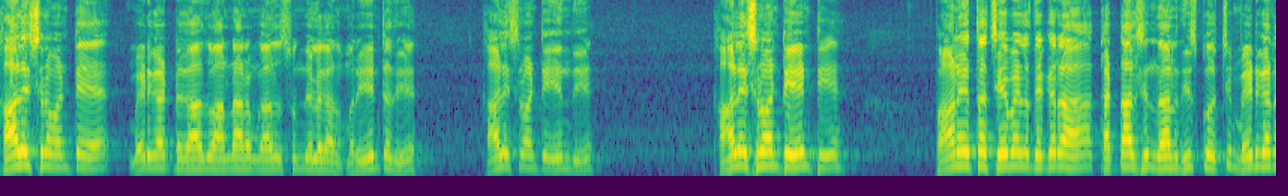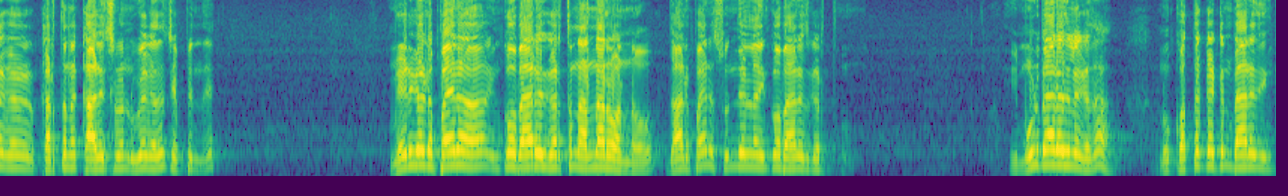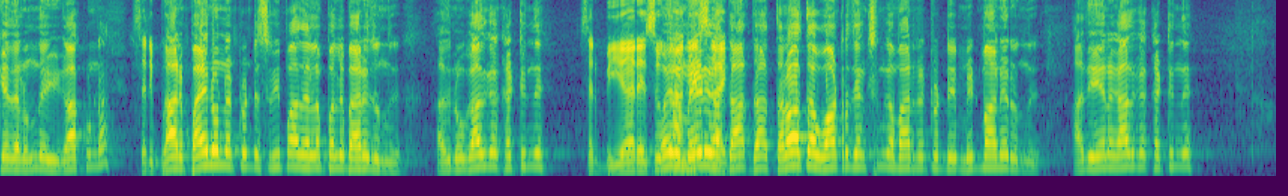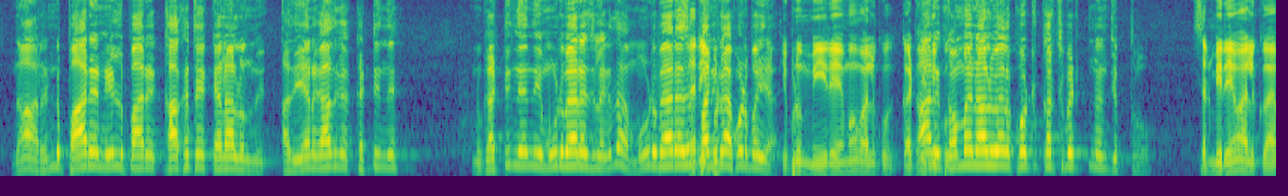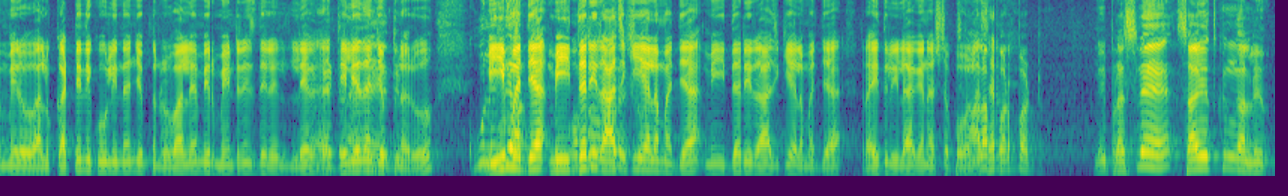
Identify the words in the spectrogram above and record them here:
కాళేశ్వరం అంటే మేడిగడ్డ కాదు అన్నారం కాదు సుందీళ్ళ కాదు. మరి ఏంటది? కాళేశ్వరం అంటే ఏంది? కాళేశ్వరం అంటే ఏంటి? ప్రాణేత చేవేళ్ళ దగ్గర కట్టాల్సిన దాన్ని తీసుకొచ్చి మేడిగడ్డ కడుతున్న కాళేశ్వరం నువ్వే కదా చెప్పింది. మేడిగడ్డ పైన ఇంకో బ్యారేజ్ కడుతున్నా అన్నారు అన్నావు. దానిపైన సుందీళ్ళ ఇంకో బ్యారేజ్ కడుతున్నావు ఈ మూడు బ్యారేజ్లే కదా? నువ్వు కొత్త కట్టిన బ్యారేజ్ ఇంకేదైనా ఉందా? ఇది కాకుండా సార్ ఇప్పుడు దానిపైన ఉన్నటువంటి శ్రీపాద ఎల్లంపల్లి బ్యారేజ్ ఉంది. అది నువ్వు కాదుగా కట్టింది? సార్ బీఆర్ఎస్ తర్వాత వాటర్ జంక్షన్గా మారినటువంటి మిడ్ మానేర్ ఉంది. అది ఈయన కాదుగా కట్టింది? నా రెండు పారే నీళ్ళు పారే కాకతీయ కెనాల్ ఉంది. అది ఈయన కాదుగా కట్టింది? నువ్వు కట్టింది ఏంది? ఈ మూడు బ్యారేజ్లే కదా? మూడు బ్యారేజ్ పని కాకుండా పోయా ఇప్పుడు మీరేమో వాళ్ళకు తొంభై నాలుగు వేల కోట్లు ఖర్చు పెట్టిందని చెప్తావు. సార్ మీరేమో వాళ్ళకు మీరు వాళ్ళు కట్టింది కూలిందని చెప్తున్నారు. వాళ్ళే మీరు మెయింటెనెన్స్ తెలియదని చెప్తున్నారు. మీ. మధ్య మీ ఇద్దరి. రాజకీయాల మధ్య మీ ఇద్దరి రాజకీయాల మధ్య రైతులు ఇలాగే నష్టపోవాలి పొరపాటు. మీ ప్రశ్నే సహేతుకంగా లేదు.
